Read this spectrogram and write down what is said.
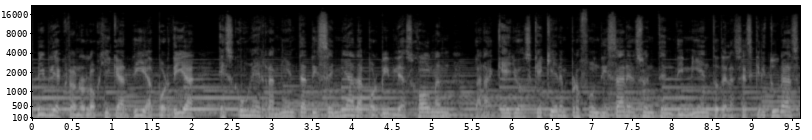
Biblia cronológica día por día es una herramienta diseñada por Biblias Holman para aquellos que quieren profundizar en su entendimiento de las Escrituras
